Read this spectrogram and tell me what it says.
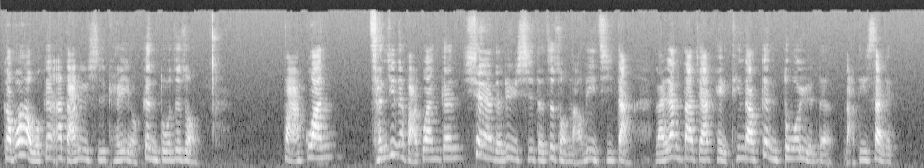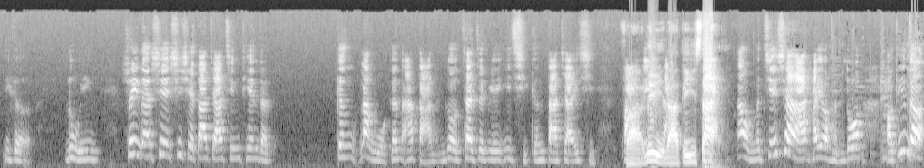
搞不好我跟阿达律师可以有更多这种法官，曾经的法官跟现在的律师的这种脑力激荡。来让大家可以听到更多元的拉蒂赛的一个录音，所以呢，谢谢谢大家今天的跟让我跟阿达能够在这边一起跟大家一起法律拉迪赛。那我们接下来还有很多好听的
